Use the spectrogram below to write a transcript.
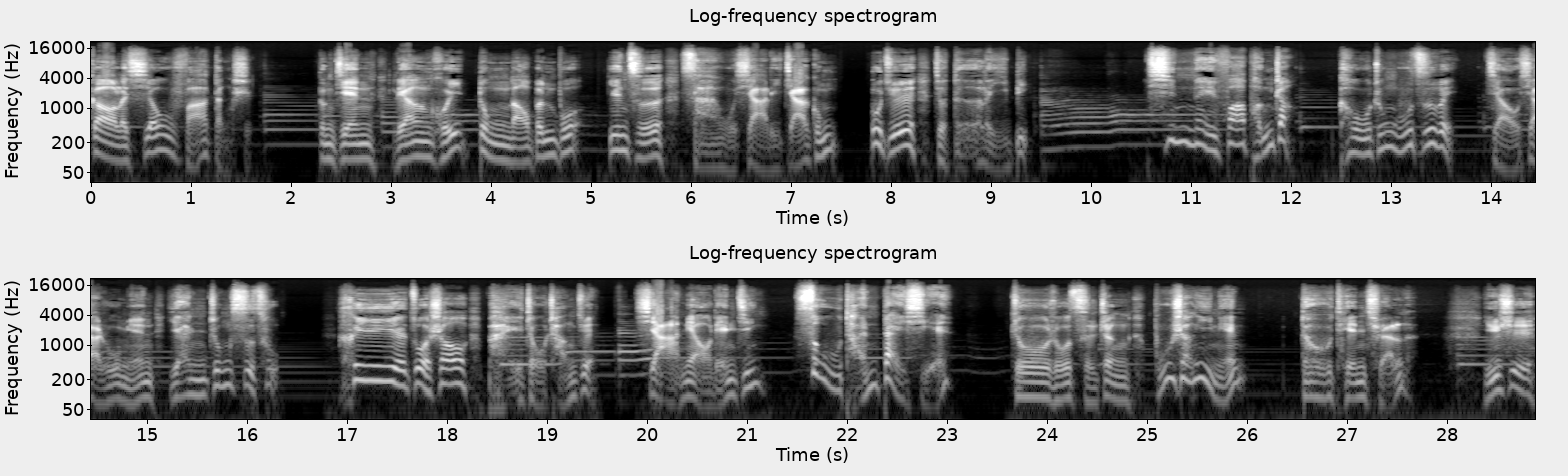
告了消乏等事，更兼两回动脑奔波，因此三五下里加工，不觉就得了一病，心内发膨胀，口中无滋味，脚下如棉，眼中似醋，黑夜坐烧，白昼长卷。吓尿连惊，嗽痰带血，诸如此症，不上一年，都天全了。于是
